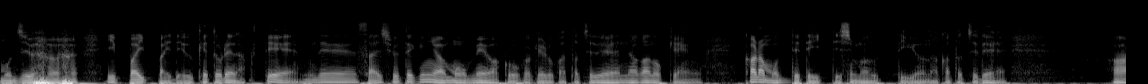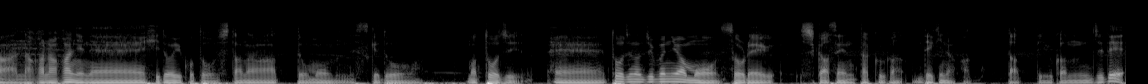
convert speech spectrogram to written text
もう自分 いっぱいいっぱいで受け取れなくてで最終的にはもう迷惑をかける形で長野県からも出て行ってしまうっていうような形であなかなかにね、ひどいことをしたなって思うんですけど、まあ、当時、えー、当時の自分にはもうそれしか選択ができなかったっていう感じで、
